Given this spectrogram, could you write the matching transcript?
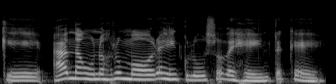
que andan unos rumores incluso de gente que,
